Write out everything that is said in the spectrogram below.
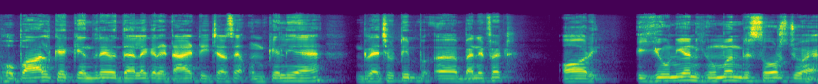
भोपाल के केंद्रीय विद्यालय के रिटायर्ड टीचर्स हैं, उनके लिए है ग्रेचुटी बेनिफिट और यूनियन ह्यूमन रिसोर्स जो है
